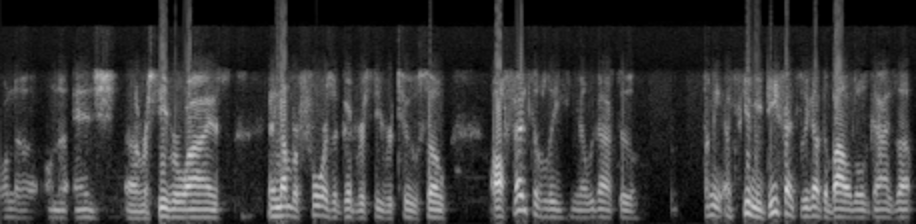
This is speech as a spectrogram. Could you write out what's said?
on the on the edge, uh, receiver wise. And number four is a good receiver too. So offensively, you know, to have to. I mean, excuse me, defensively, we got to bottle those guys up,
